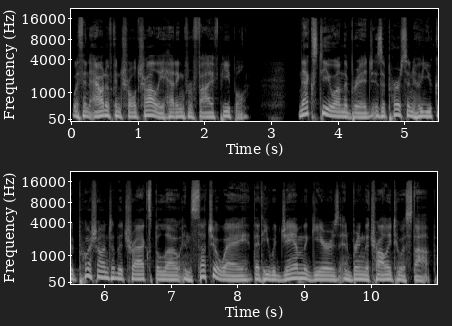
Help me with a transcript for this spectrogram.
with an out of control trolley heading for five people. Next to you on the bridge is a person who you could push onto the tracks below in such a way that he would jam the gears and bring the trolley to a stop.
